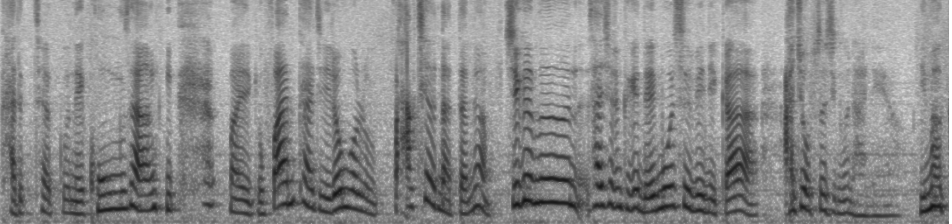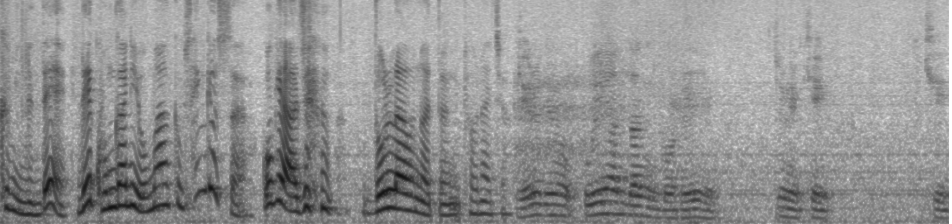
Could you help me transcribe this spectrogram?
가득 찼고, 내 공상, 막 이렇게 판타지 이런 걸로 꽉 채워놨다면 지금은 사실은 그게 내 모습이니까 아주 없어진 건 아니에요. 이만큼 있는데 내 공간이 요만큼 생겼어요. 그게 아주 놀라운 어떤 변화죠. 예를 들면 보호한다는 거를 좀 이렇게 이렇게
